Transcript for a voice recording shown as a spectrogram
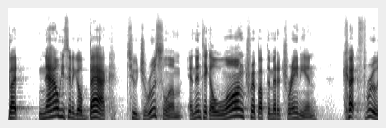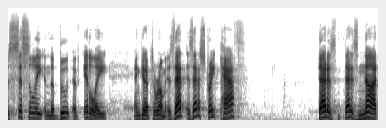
but now he's going to go back to Jerusalem and then take a long trip up the Mediterranean, cut through Sicily and the boot of Italy, and get up to Rome. Is that, is that a straight path? That is, that is not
